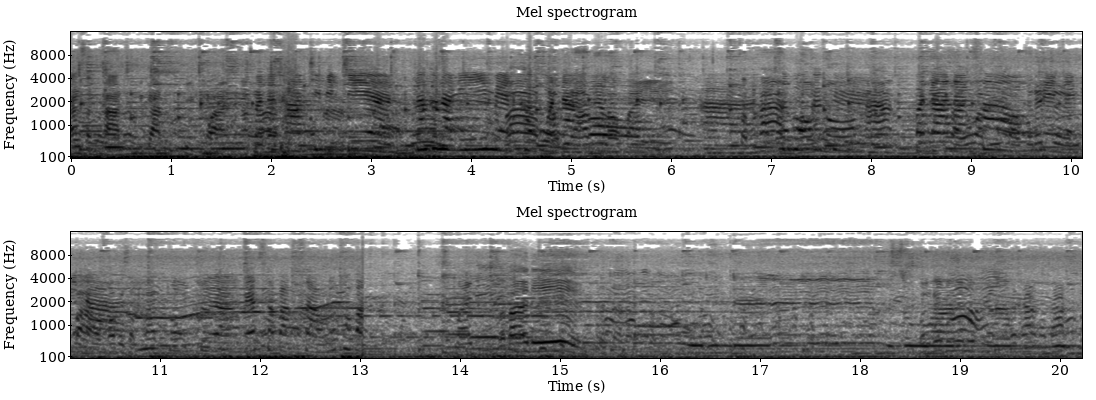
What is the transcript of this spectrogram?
นางสังขารจะมีการขี่ควายนะคบรรับรณาทานชีวิตเจียนณขณะนี้แมนขบวนนางเรารอไปสัมภาษณ์มน้องก็คือองๆนะบรรดานางข้าวจะได้ในเจอหในรือเปมิล่ากาเข้าไปสัมภาษณ์น้องเครื่องและสะบักสาวลูกขบักสบายดี โ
